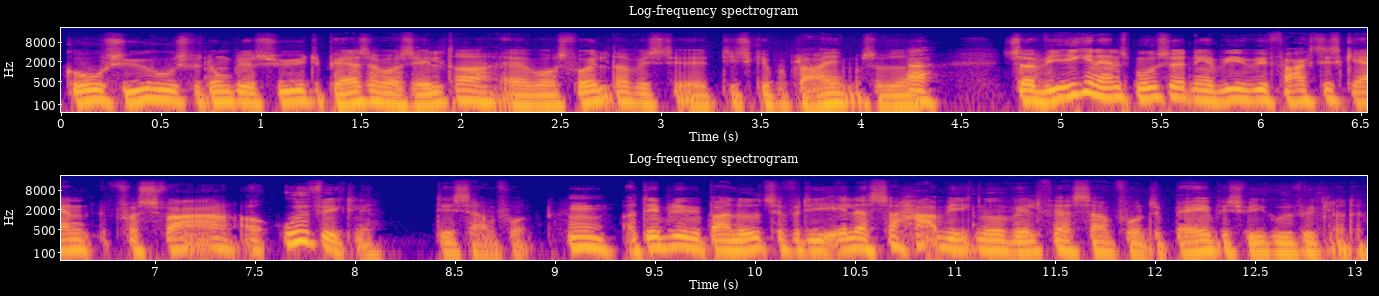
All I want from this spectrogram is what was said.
gode sygehus, hvis nogen bliver syge, de passer vores ældre, øh, vores forældre, hvis øh, de skal på plejehjem osv. Ja. Så vi er ikke hinandens modsætninger, vi vil faktisk gerne forsvare og udvikle det samfund. Mm. Og det bliver vi bare nødt til, fordi ellers så har vi ikke noget velfærdssamfund tilbage, hvis vi ikke udvikler det.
